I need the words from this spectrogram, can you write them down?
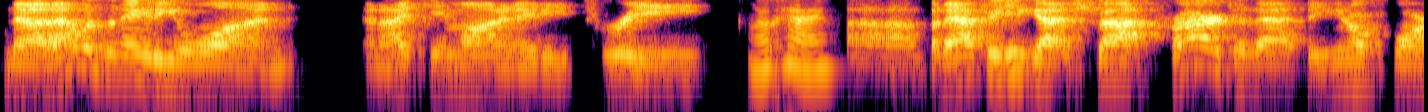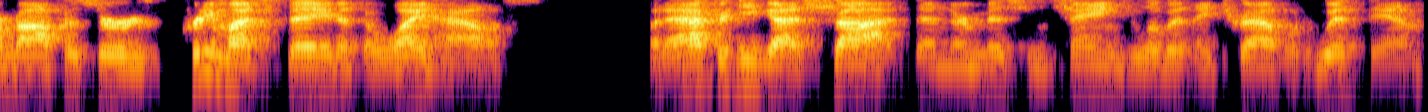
No, that was in 81, and I came on in 83. Okay. Uh, but after he got shot, prior to that, the uniformed officers pretty much stayed at the White House. But after he got shot, then their mission changed a little bit and they traveled with him.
